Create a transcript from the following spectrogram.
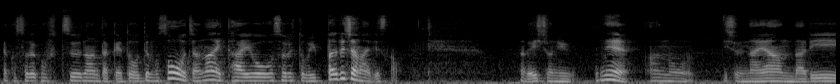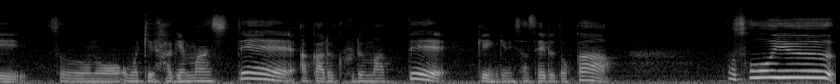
なんかそれが普通なんだけどでもそうじゃない対応をする人もいっぱいいるじゃないですか。なんか一緒にねあの一緒に悩んだりその思いっきり励まして明るく振る舞って元気にさせるとかそういう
